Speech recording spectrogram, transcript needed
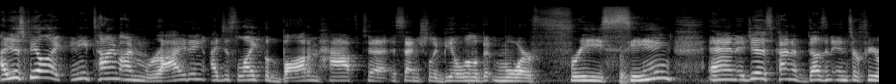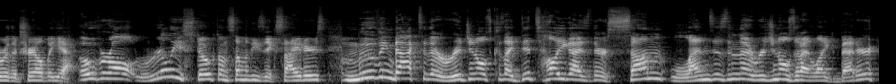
I just feel like anytime I'm riding, I just like the bottom half to essentially be a little bit more free seeing. And it just kind of doesn't interfere with the trail. But yeah, overall, really stoked on some of these exciters. Moving back to the originals, because I did tell you guys there's some lenses in the originals that I like better.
